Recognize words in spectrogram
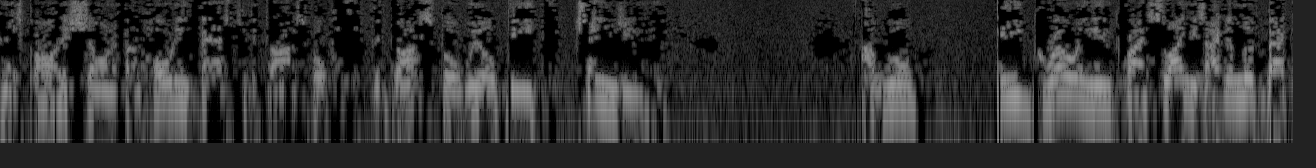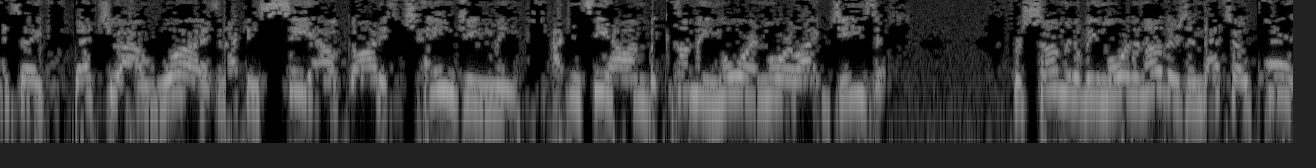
As Paul has shown, if I'm holding fast to the gospel, the gospel will be changing me. I will be growing in Christ's likeness. I can look back and say, that's who I was, and I can see how God is changing me. I can see how I'm becoming more and more like Jesus. For some, it'll be more than others, and that's okay.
